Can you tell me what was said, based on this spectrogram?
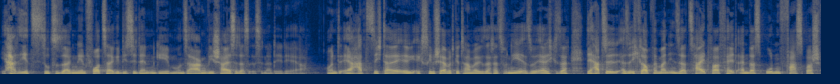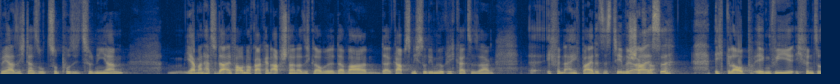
ja, jetzt sozusagen den Vorzeigedissidenten geben und sagen, wie scheiße das ist in der DDR. Und er hat sich da äh, extrem schwer mitgetan, weil er gesagt hat, so, nee, also ehrlich gesagt, der hatte, also ich glaube, wenn man in dieser Zeit war, fällt einem das unfassbar schwer, sich da so zu positionieren. Ja, man hatte da einfach auch noch gar keinen Abstand. Also ich glaube, da war, da gab es nicht so die Möglichkeit zu sagen, äh, ich finde eigentlich beide Systeme Ja, klar. Ich glaube irgendwie, ich finde,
